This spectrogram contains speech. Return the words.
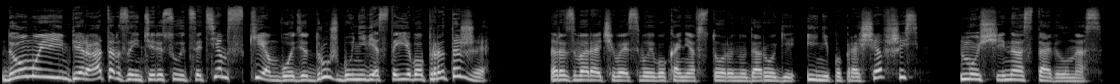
Думаю, император заинтересуется тем, с кем водит дружбу невеста его протеже». Разворачивая своего коня в сторону дороги и не попрощавшись, мужчина оставил нас.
